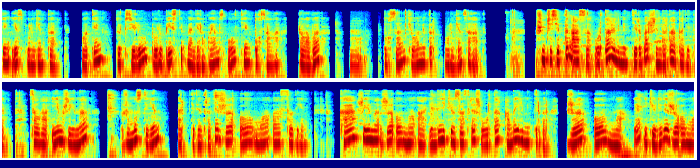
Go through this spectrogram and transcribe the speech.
тең с бөлінген т. Б тең 450 бөлу 5 деп мәндерін қоямыз. Ол тең 90-ға жауабы 90 км бөлінген сағат. Үшінші есептің асы. Ортақ элементтері бар жиындарды ата дейді. Мысалға ем жиыны жұмыс деген әріптерден тұрады ж ы м ы с деген. К жиыны ж ы м а енді екеуін салыстырайықшы. Ортақ қандай элементтер бар? Ж ы м иә екеуінде де ж ы м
